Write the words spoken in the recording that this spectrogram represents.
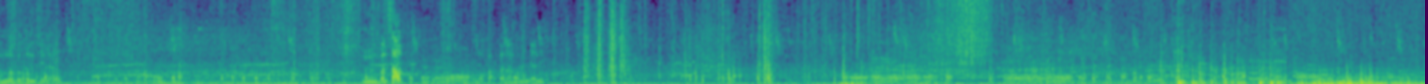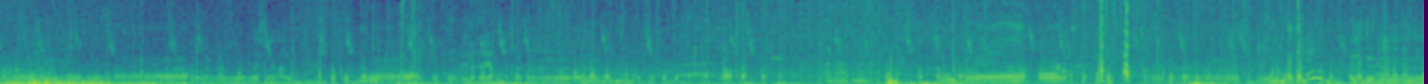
Gutom na gutom sila eh. Hmm, bansaut. Mukha ka na naman yan eh. 妈妈，干这。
